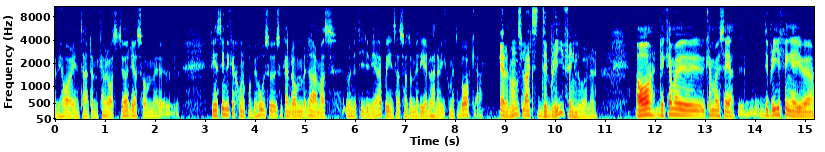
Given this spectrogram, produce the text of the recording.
vi har internt med kamratstödja som eh, finns det indikationer på behov så, så kan de larmas under tiden vi är på insats så att de är redo här när vi kommer tillbaka. Är det någon slags debriefing då eller? Ja, det kan man ju, kan man ju säga att debriefing är ju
